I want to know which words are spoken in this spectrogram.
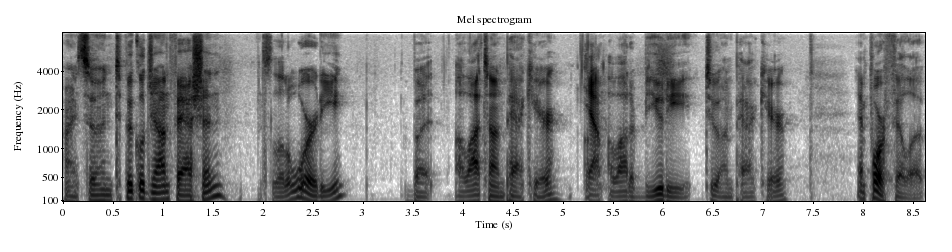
All right, so in typical John fashion, it's a little wordy, but a lot to unpack here. Yeah. A lot of beauty to unpack here. And poor Philip.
